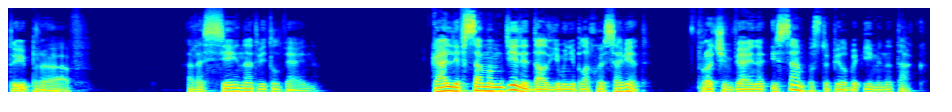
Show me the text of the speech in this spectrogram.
ты прав», — рассеянно ответил Вяйна. Калли в самом деле дал ему неплохой совет. Впрочем, Вяйна и сам поступил бы именно так.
